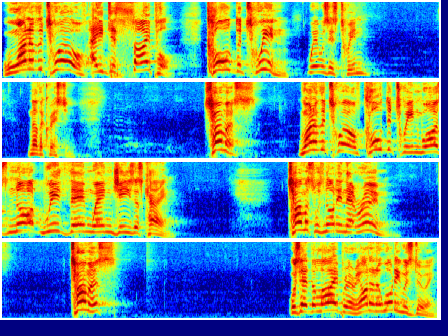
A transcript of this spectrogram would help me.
one of the twelve, a disciple, called the twin. Where was his twin? Another question. Thomas, one of the twelve, called the twin, was not with them when Jesus came. Thomas was not in that room. Thomas was at the library. I don't know what he was doing,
